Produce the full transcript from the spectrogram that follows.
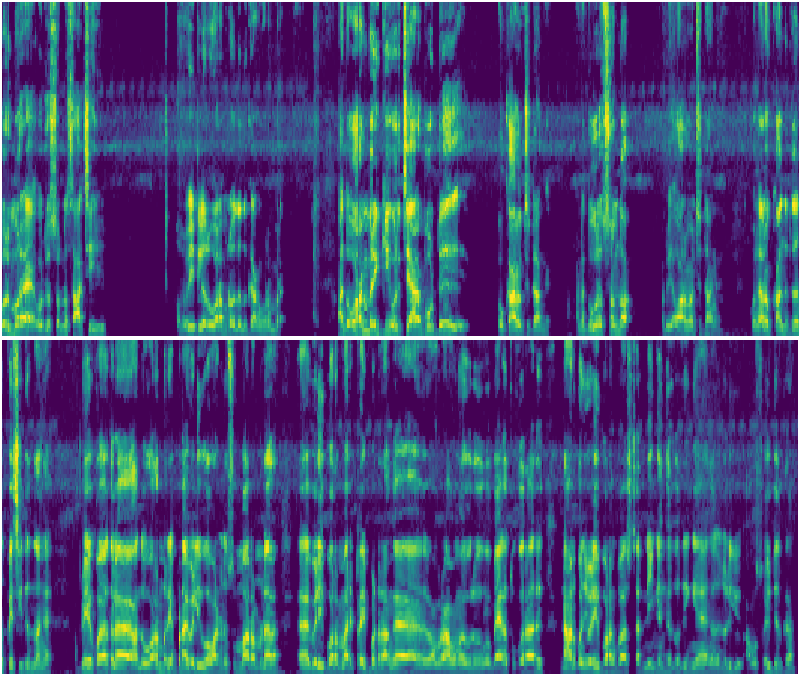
ஒரு முறை ஒரு சொன்ன சாட்சி ஒரு வீட்டில் ஒரு உரம்பரை வந்திருக்காங்க உரம்பரை அந்த உரம்பரைக்கு ஒரு சேரை போட்டு உட்கார வச்சுட்டாங்க. ஆனால் தூர சொந்தம் அப்படியே ஓரமா வச்சுட்டாங்க. கொஞ்ச நேரம் உட்காந்துட்டு பேசிகிட்டு இருந்தாங்க. அப்படியே கொஞ்சத்தில் அந்த உரம்பர் எப்படா வெளியே போவான்னு சும்மா ரொம்ப நேரம் வெளியே போகிற மாதிரி ட்ரை பண்ணுறாங்க அப்புறம் அவங்க இவரு பேகை தூக்குறாரு. நான் கொஞ்சம் வெளியே போகிறேங்க பாஸ்டர் நீங்கள் எங்கே இருக்கீங்க? சொல்லி அவங்க சொல்லிட்டு இருக்காங்க.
